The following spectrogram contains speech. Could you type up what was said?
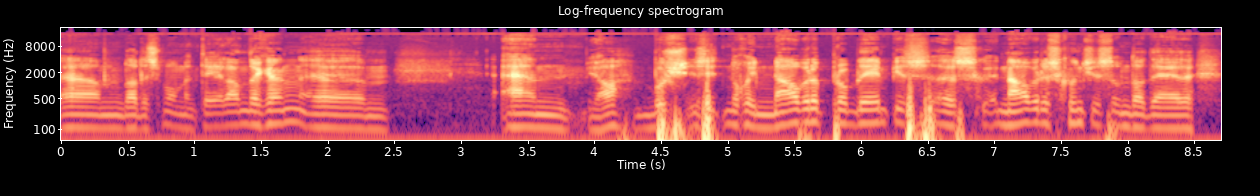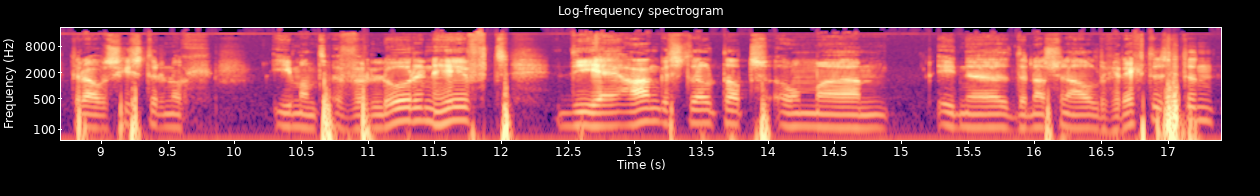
Um, dat is momenteel aan de gang. Um, en ja, Bush zit nog in nauwere probleempjes, uh, nauwere schoentjes, omdat hij trouwens gisteren nog iemand verloren heeft die hij aangesteld had om uh, in uh, de nationale gerecht te zitten.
